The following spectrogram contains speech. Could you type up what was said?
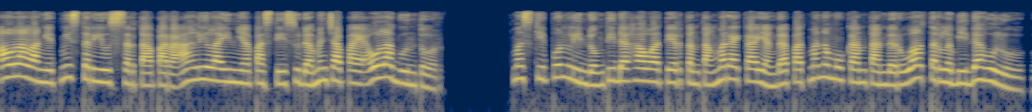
Aula langit misterius serta para ahli lainnya pasti sudah mencapai Aula Guntur. Meskipun Lindong tidak khawatir tentang mereka yang dapat menemukan Thunderworld terlebih dahulu,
